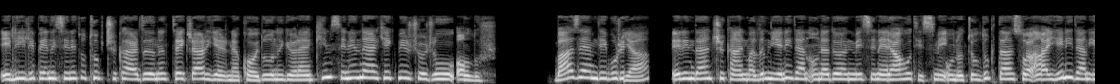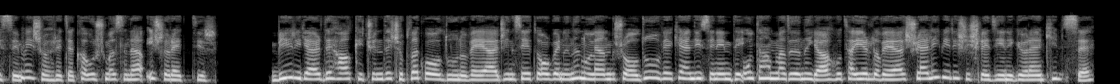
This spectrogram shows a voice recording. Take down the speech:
Eliyle penisini tutup çıkardığını tekrar yerine koyduğunu gören kimsenin erkek bir çocuğu olur. Bazen de bu rüya, elinden çıkan malın yeniden ona dönmesine yahut ismi unutulduktan sonra yeniden isim ve şöhrete kavuşmasına işarettir. Bir yerde halk içinde çıplak olduğunu veya cinsiyet organının uyanmış olduğu ve kendisinin de utanmadığını yahut hayırlı veya şerli bir iş işlediğini gören kimse,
